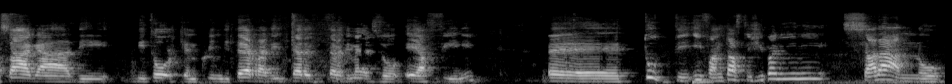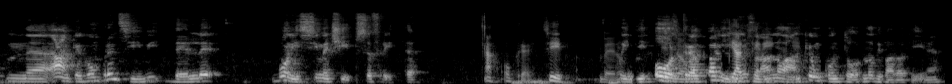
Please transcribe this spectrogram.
saga di, di Tolkien, quindi Terra di, Terra, Terra di Mezzo e affini. Eh, tutti i fantastici panini saranno mh, anche comprensivi delle buonissime chips fritte. Ah, ok, sì. Vero. Quindi oltre al panino saranno anche un contorno di patatine.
